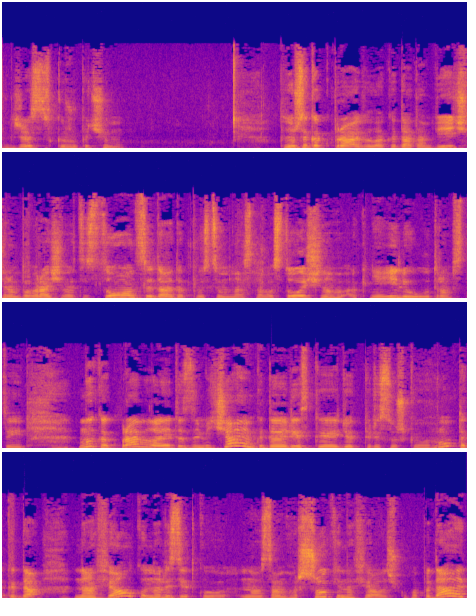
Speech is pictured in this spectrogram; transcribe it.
Сейчас скажу почему. Потому что, как правило, когда там вечером поворачивается солнце, да, допустим, у нас на восточном окне или утром стоит, мы, как правило, это замечаем, когда резко идет пересушка грунта, когда на фиалку, на розетку, на сам горшок и на фиалочку попадает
